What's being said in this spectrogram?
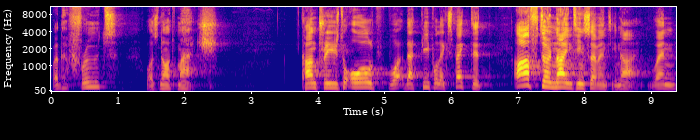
but the fruit was not much. Contrary to all that people expected after 1979, when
